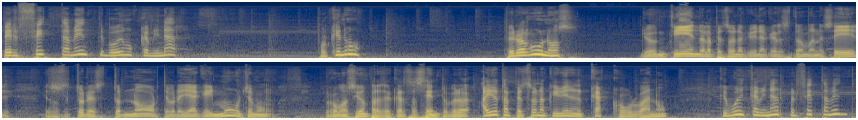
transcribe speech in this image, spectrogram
Perfectamente podemos caminar. ¿Por qué no? Pero algunos, yo entiendo a las personas que vienen acá al sector amanecer, esos sectores del sector norte, por allá que hay mucha locomoción para acercarse al centro, pero hay otras personas que vienen en el casco urbano que pueden caminar perfectamente,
